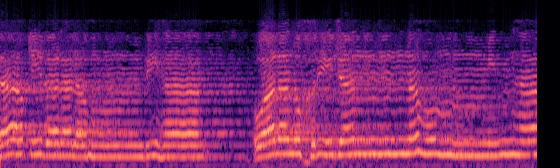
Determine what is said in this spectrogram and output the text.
لا قبل لهم بها ولنخرجنهم منها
